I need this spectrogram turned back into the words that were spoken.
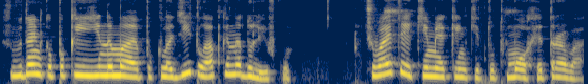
Швиденько, поки її немає, покладіть лапки на долівку. Чуваєте, які м'якенькі тут мох і трава,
